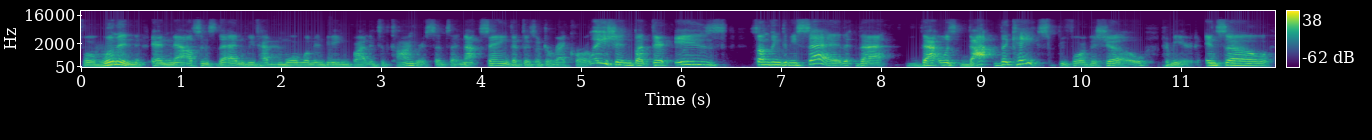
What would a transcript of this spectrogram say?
for women. And now, since then, we've had more women being brought into the Congress since then. Not saying that there's a direct correlation, but there is something to be said that that was not the case before the show premiered. And so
